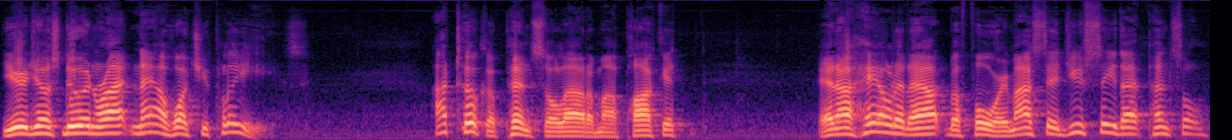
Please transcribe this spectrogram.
You're just doing right now what you please. I took a pencil out of my pocket and I held it out before him. I said, You see that pencil?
